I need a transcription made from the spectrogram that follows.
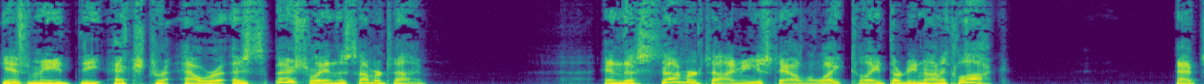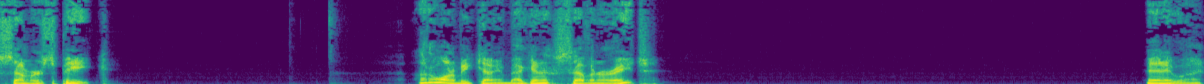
Give me the extra hour, especially in the summertime. In the summertime, you can stay on the lake till 8.30, 9 o'clock. At summer's peak. I don't want to be coming back in at seven or eight. Anyway,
